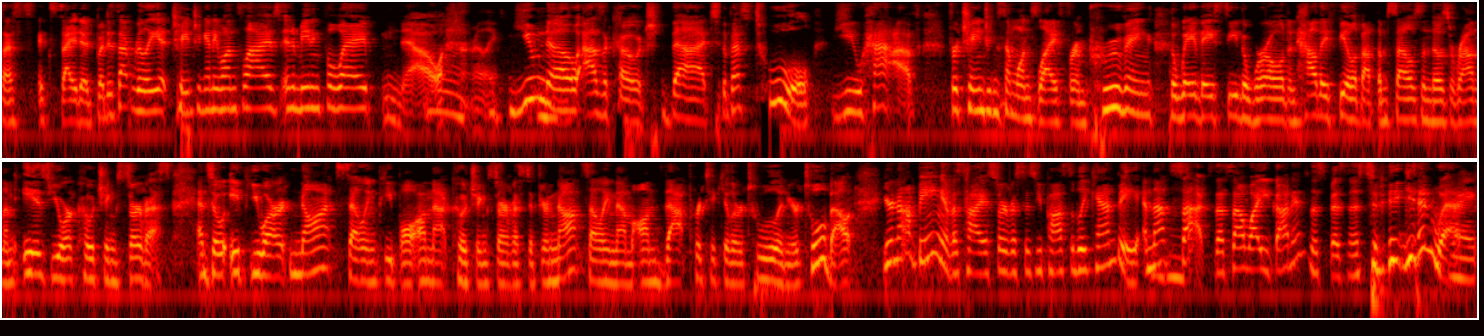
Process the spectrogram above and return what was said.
us excited. But is that really it changing anyone's lives in a meaningful way? No. Mm, not really. You mm-hmm. know, as a coach, that the best tool you have for changing someone's life, for improving the way they see the world and how they feel about themselves and those around them is your coaching service. And so if you are not selling people on that coaching service, service, if you're not selling them on that particular tool in your tool belt, you're not being of as high a service as you possibly can be. And that mm-hmm. sucks. That's not why you got into this business to begin with. Right.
